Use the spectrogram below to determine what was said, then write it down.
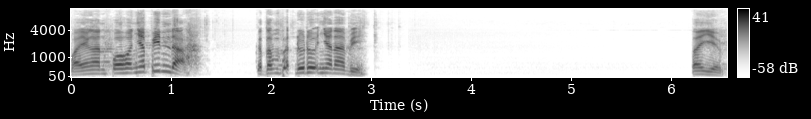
Bayangan pohonnya pindah ke tempat duduknya Nabi. Tayyib.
